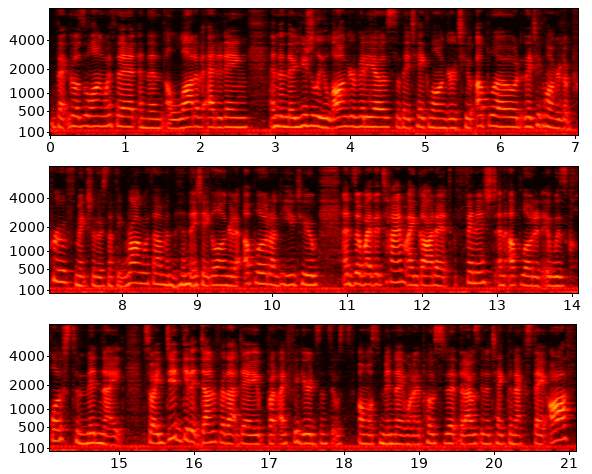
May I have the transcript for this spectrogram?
that goes along with it, and then a lot of editing, and then they're usually longer videos, so they take longer to upload, they take longer to proof, make sure there's nothing wrong with them, and then they take longer to upload onto YouTube. And so by the time I got it finished and uploaded, it was close to midnight. So I did get it done for that day, but I figured since it was almost midnight when I posted it that I was going to take the next day off,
